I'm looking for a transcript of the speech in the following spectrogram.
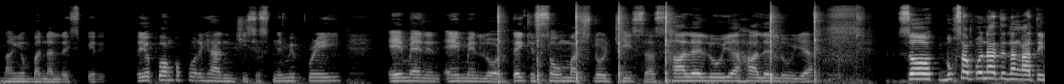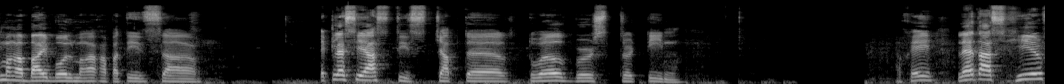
ng iyong banal na Espiritu. Sa iyo po ang kapurihan. Jesus name we pray. Amen and amen, Lord. Thank you so much, Lord Jesus. Hallelujah, hallelujah. So, buksan po natin ang ating mga Bible, mga kapatid, sa Ecclesiastes chapter 12 verse 13. Okay, let us hear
